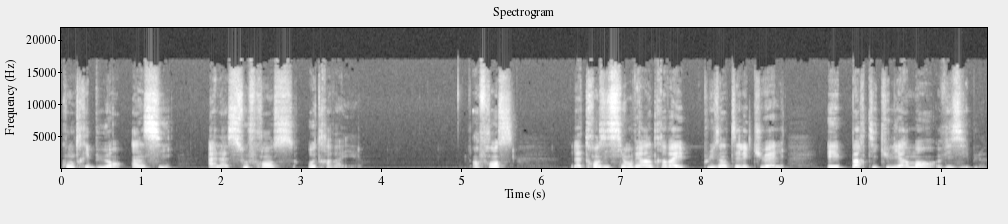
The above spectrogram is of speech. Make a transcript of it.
contribuant ainsi à la souffrance au travail. En France, la transition vers un travail plus intellectuel est particulièrement visible.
